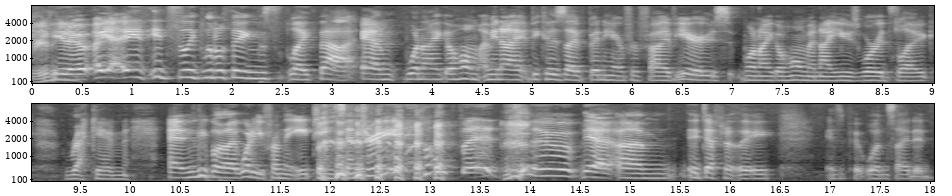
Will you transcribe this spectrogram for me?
Really? You know, Oh, yeah, it, it's like little things like that. And when I go home, I mean, I because I've been here for five years. When I go home and I use words like reckon, and people are like, "What are you from the 18th century?" Like, but so yeah, um, it definitely is a bit one-sided.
